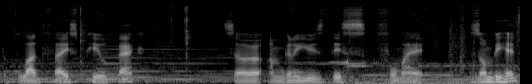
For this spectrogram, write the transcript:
the blood face peeled back. So I'm going to use this for my zombie head.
